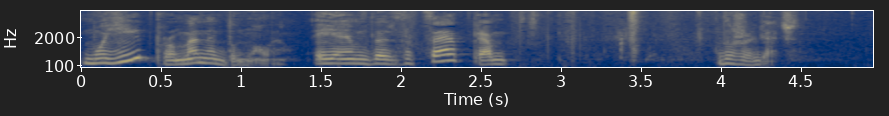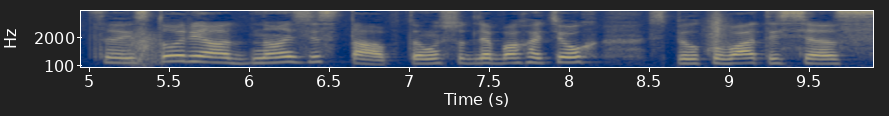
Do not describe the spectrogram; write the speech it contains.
Мої про мене думали. І я їм за це прям дуже вдячна. Це історія одна зі ста, тому що для багатьох спілкуватися з,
